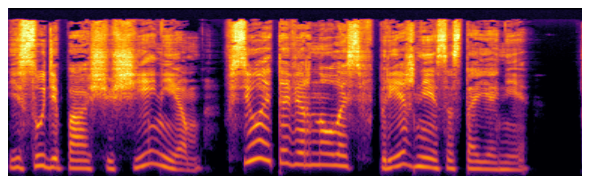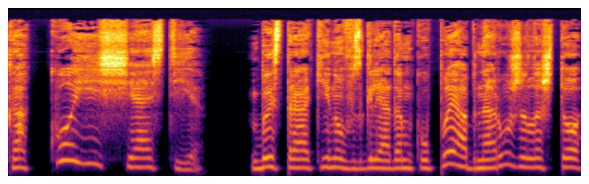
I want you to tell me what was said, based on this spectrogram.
И, судя по ощущениям, все это вернулось в прежнее состояние. Какое счастье! Быстро окинув взглядом купе, обнаружила, что,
